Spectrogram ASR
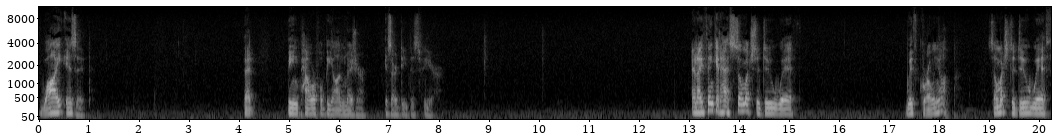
Why is it that being powerful beyond measure is our deepest fear. And I think it has so much to do with with growing up. So much to do with,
